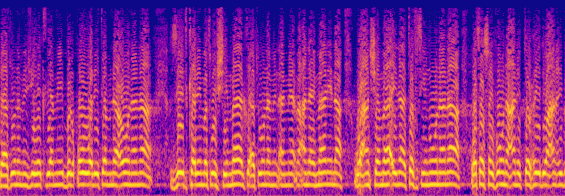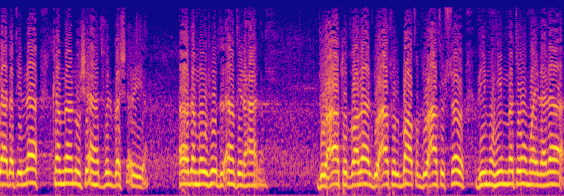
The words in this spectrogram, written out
تأتون من جهة اليمين بالقوة لتمنعوننا. زيد كلمة الشمال تأتون من عن أيماننا وعن شمائلنا تفتنوننا وتصرفون عن التوحيد وعن عبادة الله كما نشاهد في البشرية. هذا موجود الآن في العالم. دعاة الضلال دعاة الباطل دعاة الشر ذي مهمتهم وإلا لا.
